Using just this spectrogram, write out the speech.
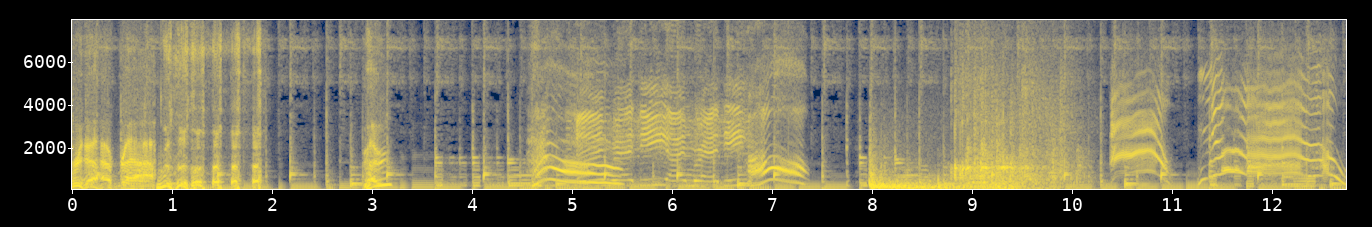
I'm ready, I'm ready. Oh! No!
